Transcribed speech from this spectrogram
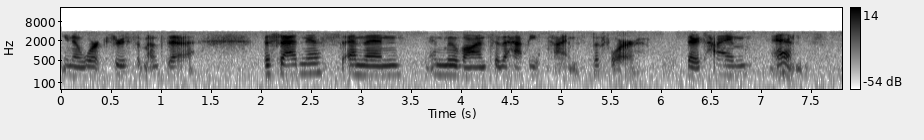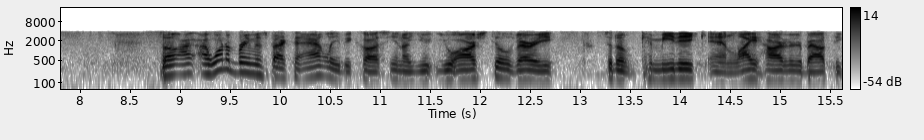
you know, work through some of the the sadness and then and move on to the happiest times before their time ends. So I, I want to bring this back to Alli because you know you you are still very sort of comedic and lighthearted about the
